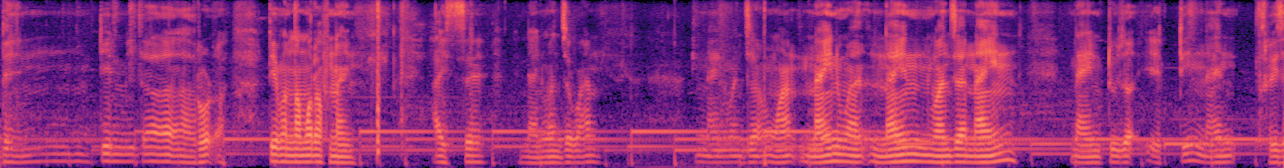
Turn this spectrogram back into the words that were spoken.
then tell me the road uh, table number of nine. I say nine one one. Nine one one nine one nine one nine 9 2 is 18 9 3 is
